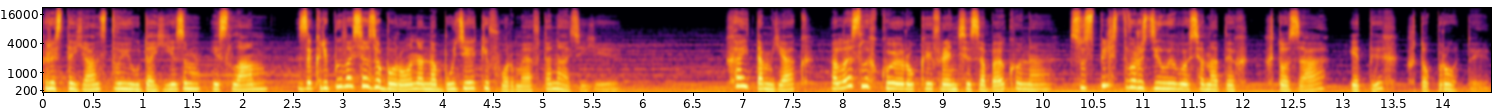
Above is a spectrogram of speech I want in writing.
християнство, іудаїзм, іслам закріпилася заборона на будь-які форми евтаназії. Хай там як, але з легкої руки Френсіса Бекона суспільство розділилося на тих, хто за, і тих, хто проти.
